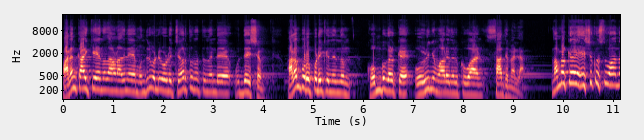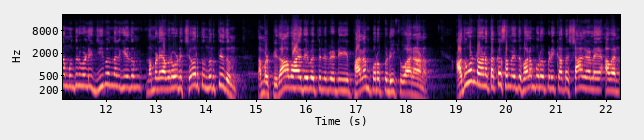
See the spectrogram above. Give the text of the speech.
ഫലം കായ്ക്കുക എന്നതാണ് അതിനെ മുന്തിരിവള്ളിയോട് ചേർത്ത് നിർത്തുന്നതിന്റെ ഉദ്ദേശം. ഫലം നിന്നും കൊമ്പുകൾക്ക് ഒഴിഞ്ഞു മാറി നിൽക്കുവാൻ സാധ്യമല്ല. നമ്മൾക്ക് യേശുക്രിസ്തു എന്ന മുന്തിരിവള്ളി ജീവൻ നൽകിയതും നമ്മളെ അവനോട് ചേർത്ത് നിർത്തിയതും നമ്മൾ പിതാവായ ദൈവത്തിന് വേണ്ടി ഫലം പുറപ്പെടുവിക്കുവാനാണ്. അതുകൊണ്ടാണ് തക്ക സമയത്ത് ഫലം പുറപ്പെടുവിക്കാത്ത ശാഖകളെ അവൻ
